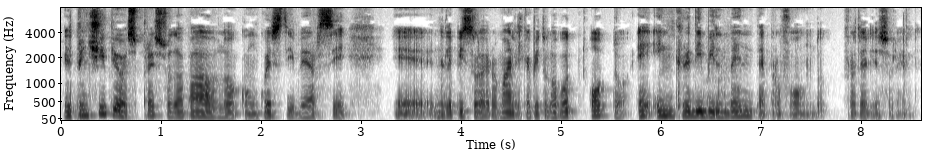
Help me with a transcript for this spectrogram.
Il principio espresso da Paolo con questi versi eh, nell'Epistola ai Romani, capitolo 8, è incredibilmente profondo, fratelli e sorelle.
